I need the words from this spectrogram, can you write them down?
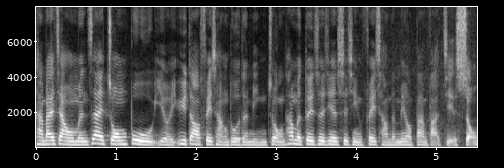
坦白讲，我们在中部有遇到非常多的民众，他们对这件事情非常的没有办法接受。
